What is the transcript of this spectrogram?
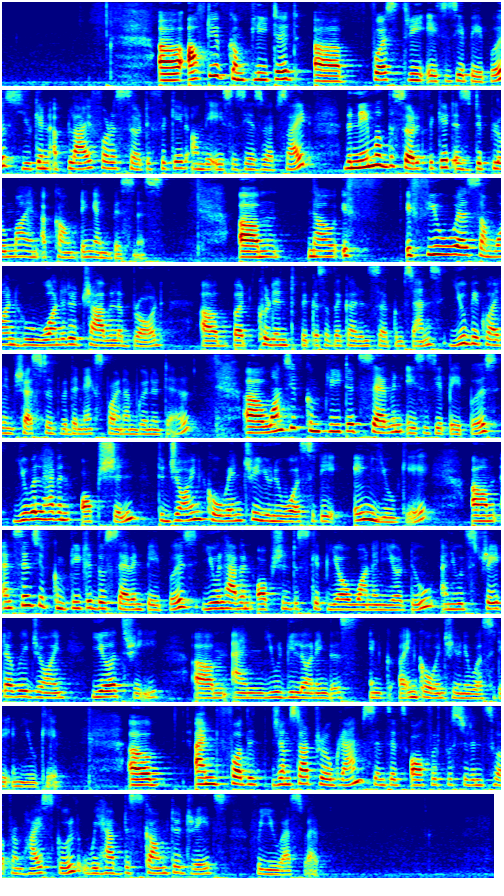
Uh, after you've completed uh, first three ACCA papers, you can apply for a certificate on the ACCA's website. The name of the certificate is Diploma in Accounting and Business. Um, now, if if you were someone who wanted to travel abroad uh, but couldn't because of the current circumstance, you'd be quite interested with the next point I'm going to tell. Uh, once you've completed seven ACCA papers, you will have an option to join Coventry University in UK um, and since you've completed those seven papers, you will have an option to skip year one and year two, and you would straight away join year three um, and you will be learning this in, uh, in Coventry University in UK. Uh, and for the Jumpstart program, since it's offered for students who are from high school, we have discounted rates for you as well.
